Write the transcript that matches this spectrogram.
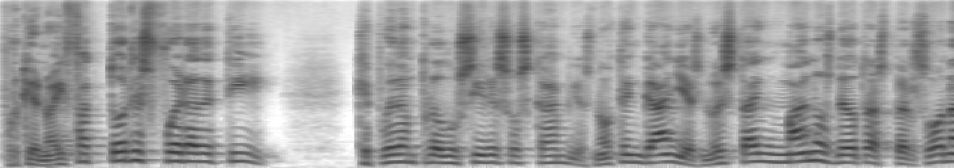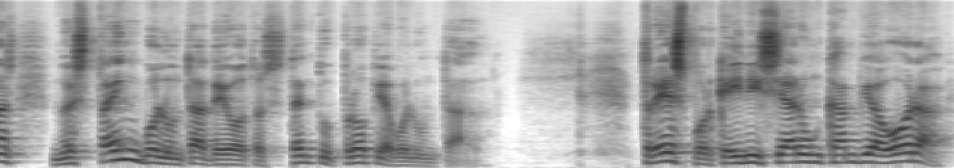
Porque no hay factores fuera de ti que puedan producir esos cambios. No te engañes, no está en manos de otras personas, no está en voluntad de otros, está en tu propia voluntad. Tres, ¿por qué iniciar un cambio ahora?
